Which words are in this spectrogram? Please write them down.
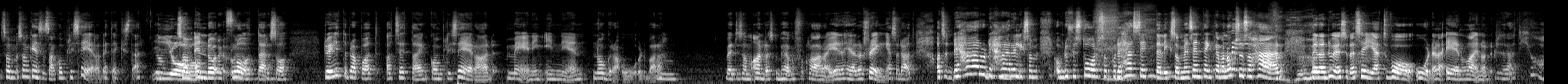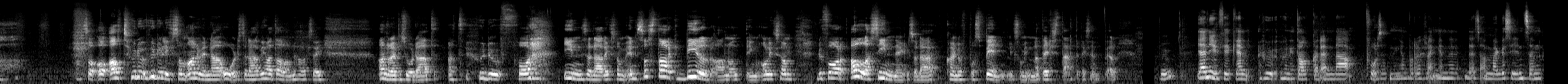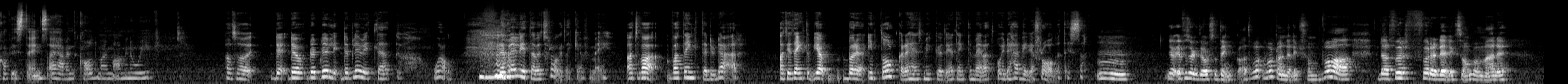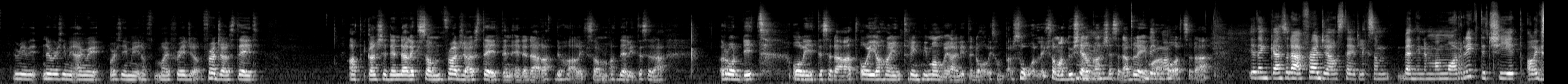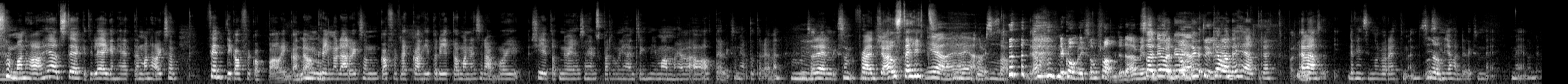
som, som Kenza sa, komplicerade texter. Ja. Ja. som ändå växer. låter så... Du är jättebra på att, att sätta en komplicerad mening in i en några ord bara. Mm. vet du, som andra skulle behöva förklara i en hel refräng. är Sådär att, alltså det här och det här är liksom, om du förstår så på det här sättet liksom, men sen tänker man också så här medan du är sådär, säger två ord eller en line och du är sådär att ja. Alltså, och allt hur du, hur du liksom använder ord sådär, vi har talat om det här också i andra episoder, att, att hur du får in sådär liksom en så stark bild av någonting och liksom du får alla sinnen sådär kind of på spänn liksom i dina texter till exempel. Jag är nyfiken hur, hur ni tolkar den där fortsättningen på refrängen. Det- Det är såhär magazines and coffee stains, I haven't called my mom in a week. Alltså det, det, det, blev, li- det blev lite, wow. Det blev lite av ett frågetecken för mig. Att vad, vad tänkte du där? Att jag tänkte, jag började inte tolka det hemskt mycket utan jag tänkte mer att oj det här vill jag fråga Tessa. Mm. Jag, jag försökte också tänka att vad, vad kan det liksom vara? Därför före det liksom kommer det You never- see me angry or see me in my fragile, fragile state. Att kanske den där liksom fragile staten är det där att du har liksom, att det är lite sådär råddigt och lite sådär att oj jag har inte ringt min mamma, jag är lite dålig som person liksom. Att du själv Mm. kanske sådär blamear hårt sådär. Jag tänker sådär fragile state liksom den när man mår riktigt skit och liksom Mm. man har helt stökigt i lägenheten, man har liksom 50 kaffekoppar liggande Mm. omkring och där är liksom kaffefläckar hit och dit och man är sådär oj shit att nu är jag så hemsk person, jag har inte ringt min mamma heller och allt är liksom helt åt röven. Mm. Så det är liksom fragile state. Ja, ja, ja. Mm. Så, ja. Det kom liksom fram det där så du, messagen du, du kallade helt rätt. På, Mm. eller alltså, det finns inte något rätt men så No. som jag hade liksom med, menat det.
